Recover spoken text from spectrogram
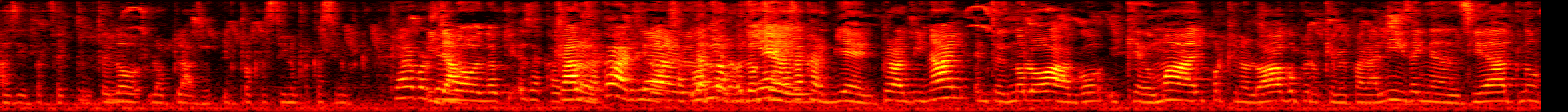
así de perfecto. Entonces lo, lo aplazo y procrastino, procrastino, procrastino. Claro, porque y ya. no, no quiero sacar Claro, por sacar, sino claro, Lo lo quiero sacar bien, pero al final entonces no lo hago y quedo mal porque no lo hago, pero que me paraliza y me da ansiedad, no.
